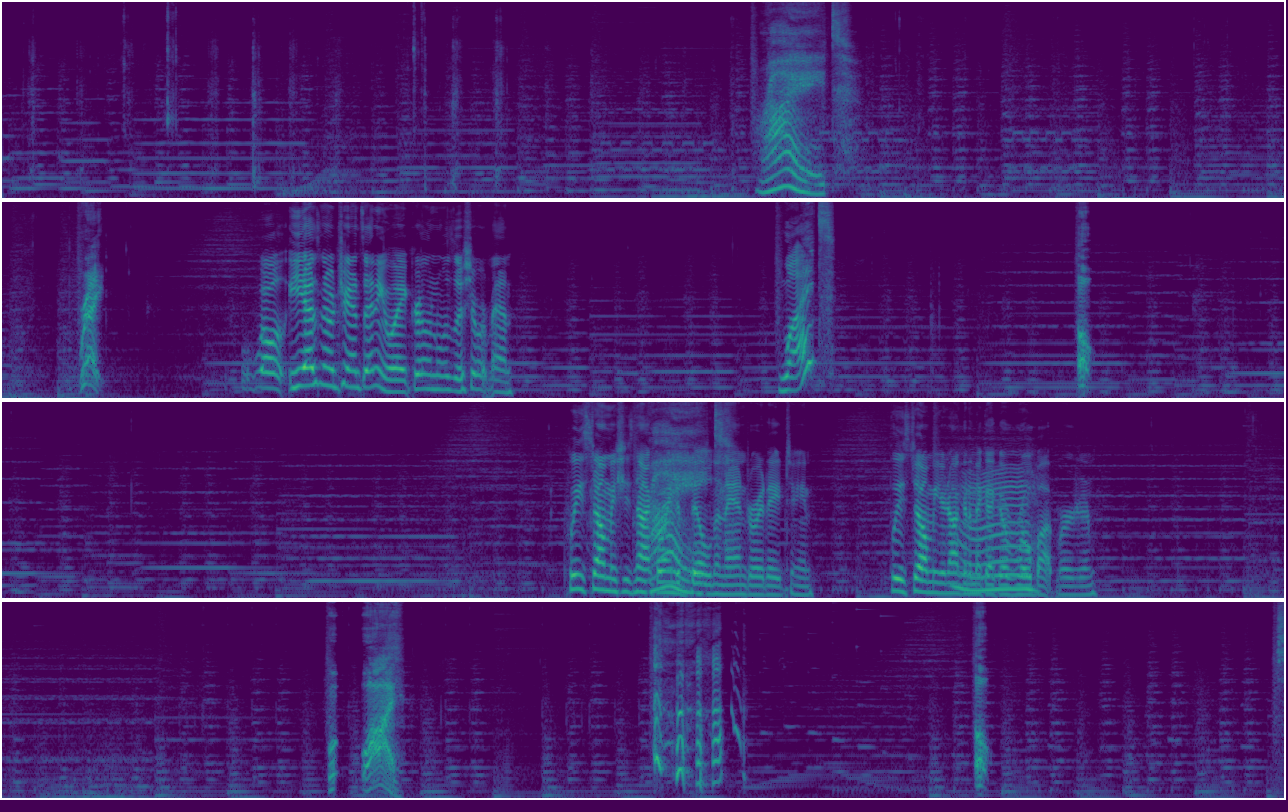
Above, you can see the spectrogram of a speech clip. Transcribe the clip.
Right. Right. He has no chance anyway. Krillin was a short man. What? Oh. Please tell me she's not going to build an Android 18. Please tell me you're not going to make like a Hmm. robot version. Why?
